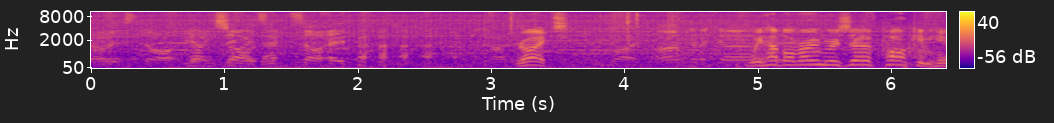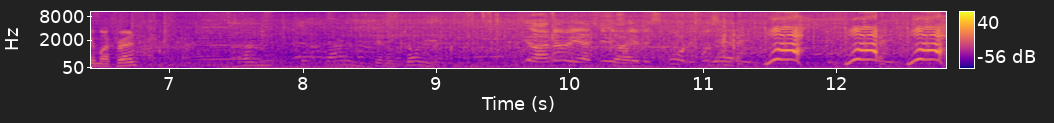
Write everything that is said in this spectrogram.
No, it's not. Not inside, It's inside. Right. right, I'm gonna go. We have our own reserved parking here, my friend. Um, Darren's getting gone. Yeah, I know he had. He was So- here this morning, wasn't he? Yeah, yeah, yeah, yeah.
